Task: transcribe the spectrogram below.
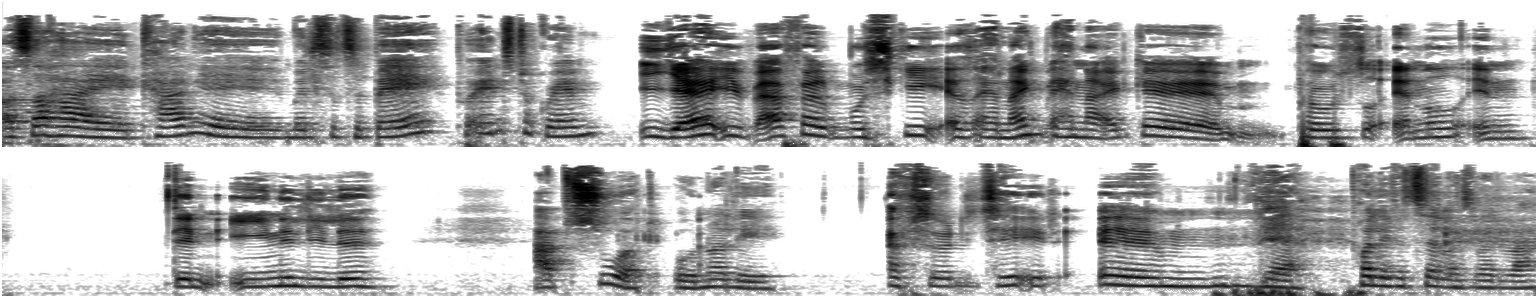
Og så har øh, Kanye meldt sig tilbage på Instagram. Ja, i hvert fald måske. Altså, han har ikke, han har ikke øh, postet andet end den ene lille Absurd underlig. Absurditet. Øhm, Ja, prøv lige at fortælle os, hvad det var.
